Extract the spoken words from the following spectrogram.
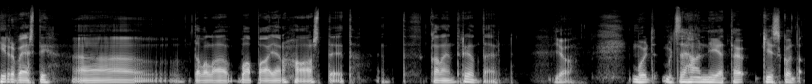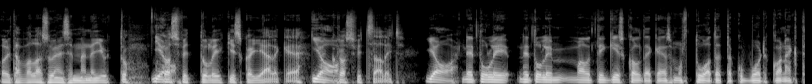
hirveästi ää, tavallaan vapaa-ajan haasteita. Että kalenteri on täynnä. Joo, mutta mut sehän on niin, että kiskonta oli tavallaan sun ensimmäinen juttu. Joo. CrossFit tuli kiskon jälkeen, Joo. CrossFit-salit. Joo, ne tuli, ne tuli, me alettiin kiskolla tekemään semmoista tuotetta kuin Word Connect,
